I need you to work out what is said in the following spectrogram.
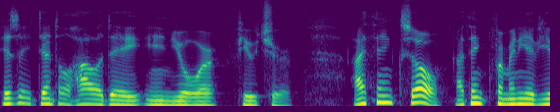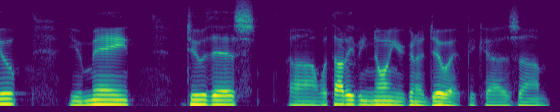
Is a dental holiday in your future? I think so. I think for many of you, you may do this uh, without even knowing you're going to do it because um,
